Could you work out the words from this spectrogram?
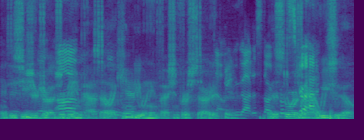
Anti-seizure drugs were being passed out like candy when the infection first started. No, you gotta start The from stores ran out scratch. weeks ago.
